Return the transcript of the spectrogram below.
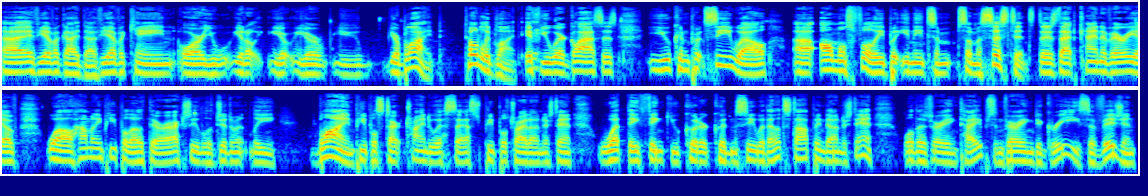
uh, if you have a guide dog, if you have a cane, or you you know you're you're you you're blind, totally blind. If you wear glasses, you can see well, uh, almost fully, but you need some some assistance. There's that kind of area of well, how many people out there are actually legitimately blind people start trying to assess people try to understand what they think you could or couldn't see without stopping to understand well there's varying types and varying degrees of vision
